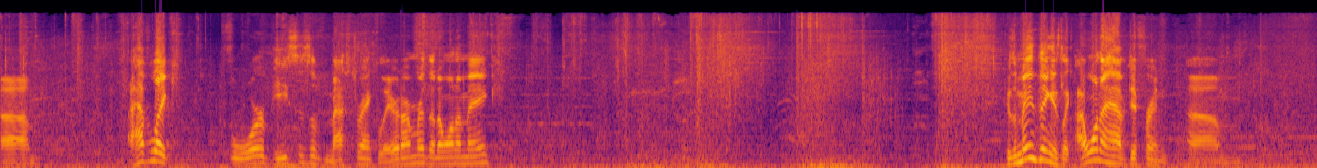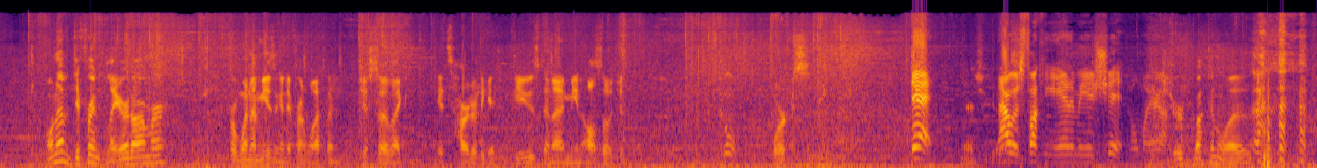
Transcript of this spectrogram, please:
Um, I have like four pieces of master rank layered armor that I want to make. Because the main thing is like I want to have different. Um, I want to have different layered armor for when I'm using a different weapon, just so like it's harder to get confused, and I mean also just Cool. works. Dead. That was fucking anime as shit. Oh my god. sure fucking was.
